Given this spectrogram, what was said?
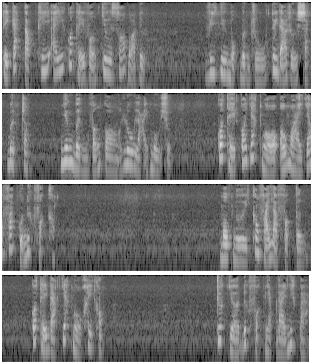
thì các tập khí ấy có thể vẫn chưa xóa bỏ được. ví như một bình rượu tuy đã rửa sạch bên trong, nhưng bình vẫn còn lưu lại mùi rượu. Có thể có giác ngộ ở ngoài giáo pháp của Đức Phật không? Một người không phải là Phật tử, có thể đạt giác ngộ hay không? Trước giờ Đức Phật nhập Đại Niết Bàn,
